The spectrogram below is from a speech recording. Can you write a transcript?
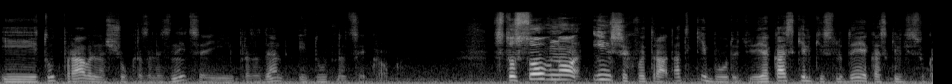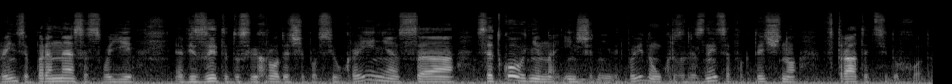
І тут правильно, що Укрзалізниця і президент йдуть на цей крок. Стосовно інших витрат, а такі будуть. Якась кількість людей, якась кількість українців перенесе свої е, візити до своїх родичів по всій Україні з е, святкових днів на інші дні. Відповідно, Укрзалізниця фактично втратить ці доходи.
